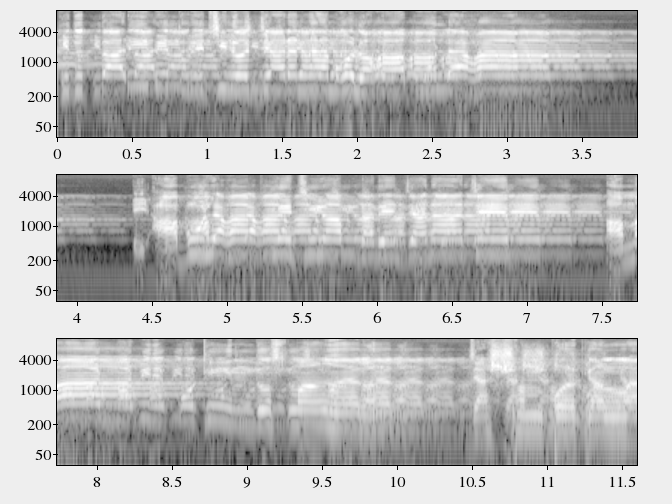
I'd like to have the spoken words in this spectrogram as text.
কিন্তু তারই ভেতরে ছিল, যার নাম হলো আবু লাহাব। এই আবু লাহাব কে ছিল আপনাদের জানা আছে? আমার নবীর কঠিন দুশ্মন, যার সম্পর্কে আল্লাহ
